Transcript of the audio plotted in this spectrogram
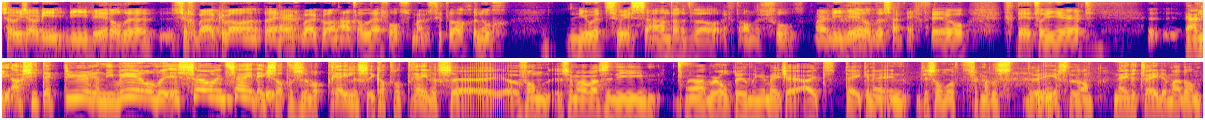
sowieso die, die werelden, ze gebruiken wel, hergebruiken wel een aantal levels, maar er zit wel genoeg nieuwe twists aan dat het wel echt anders voelt. Maar die werelden zijn echt heel gedetailleerd. Ja, die architectuur en die werelden is zo insane. Ik zat dus wat trailers, ik had wat trailers uh, van, zeg maar, waar ze die uh, worldbuilding een beetje uittekenen in Dishonored, zeg maar, dus de mhm. eerste dan. Nee, de tweede, maar dan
